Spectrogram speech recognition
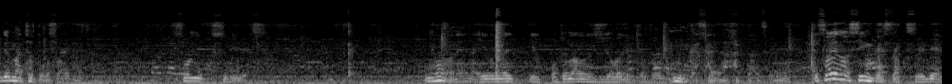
うでまあちょっと抑えたそういう薬です日本はねいろんな大人の事情でちょっと認可されなかったんですけどね。でそういうの進化した薬で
